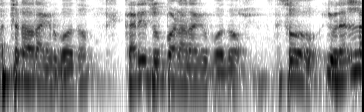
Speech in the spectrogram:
ಅರ್ಚನ ಅವರಾಗಿರ್ಬೋದು, ಕರಿ ಸುಬ್ಬಣ್ಣವರಾಗಿರ್ಬೋದು ಸೊ ಇವರೆಲ್ಲ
